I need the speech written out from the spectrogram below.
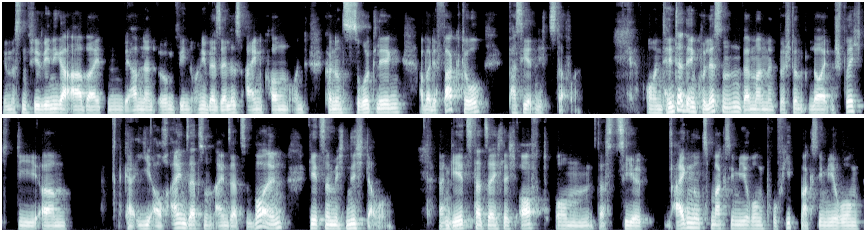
Wir müssen viel weniger arbeiten. Wir haben dann irgendwie ein universelles Einkommen und können uns zurücklegen. Aber de facto passiert nichts davon. Und hinter den Kulissen, wenn man mit bestimmten Leuten spricht, die ähm, KI auch einsetzen und einsetzen wollen, geht es nämlich nicht darum. Dann geht es tatsächlich oft um das Ziel Eigennutzmaximierung, Profitmaximierung,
